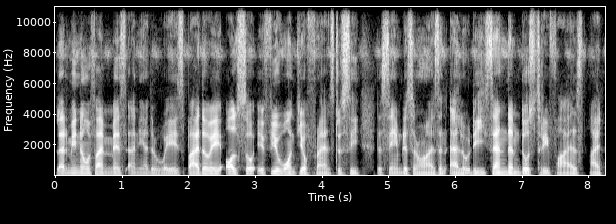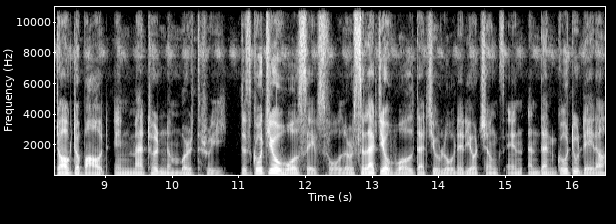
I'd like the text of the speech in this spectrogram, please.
Let me know if I miss any other ways. By the way, also if you want your friends to see the same Distant Horizon LOD, send them those three files I talked about in method number 3. Just go to your world saves folder, select your world that you loaded your chunks in and then go to data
